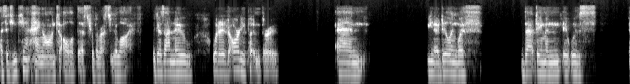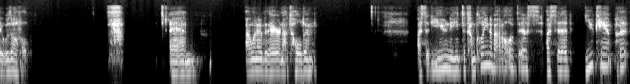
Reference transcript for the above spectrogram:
I said, you can't hang on to all of this for the rest of your life because I knew what it had already put him through. And, you know, dealing with that demon, it was, it was awful. And I went over there and I told him, I said, You need to come clean about all of this. I said, You can't put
